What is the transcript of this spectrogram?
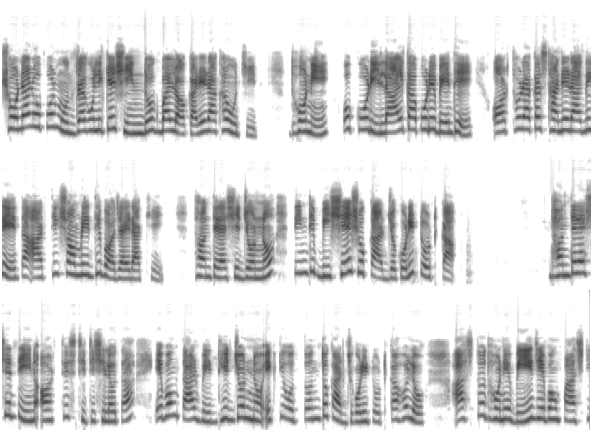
সোনার ওপর মুদ্রাগুলিকে সিন্দুক বা লকারে রাখা উচিত। ধনে ও কড়ি লাল কাপড়ে বেঁধে অর্থ রাখার স্থানে রাখলে তা আর্থিক সমৃদ্ধি বজায় রাখে। ধনতেরাসের জন্য তিনটি বিশেষ ও কার্যকরী টোটকা। ধনতেরাসের দিন অর্থের স্থিতিশীলতা এবং তার বৃদ্ধির জন্য একটি অত্যন্ত কার্যকরী টোটকা হল আস্ত ধনে বীজ এবং পাঁচটি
